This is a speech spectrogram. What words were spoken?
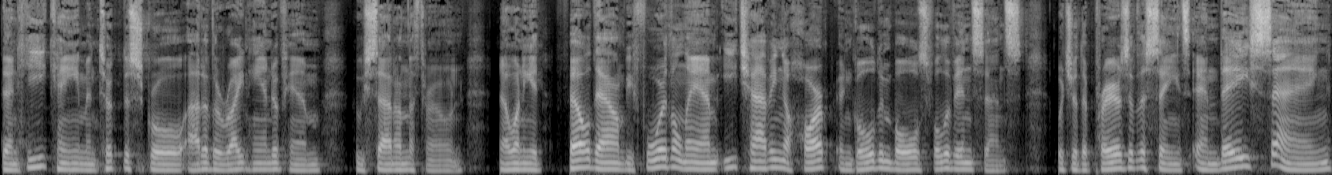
Then he came and took the scroll out of the right hand of him who sat on the throne. Now, when he had fell down before the Lamb, each having a harp and golden bowls full of incense, which are the prayers of the saints, and they sang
